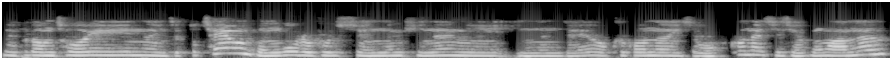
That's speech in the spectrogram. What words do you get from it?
네, 그럼 저희는 이제 또 채용 공고를 볼 수 있는 기능이 있는데요. 그거는 이제 워크넷이 제공하는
